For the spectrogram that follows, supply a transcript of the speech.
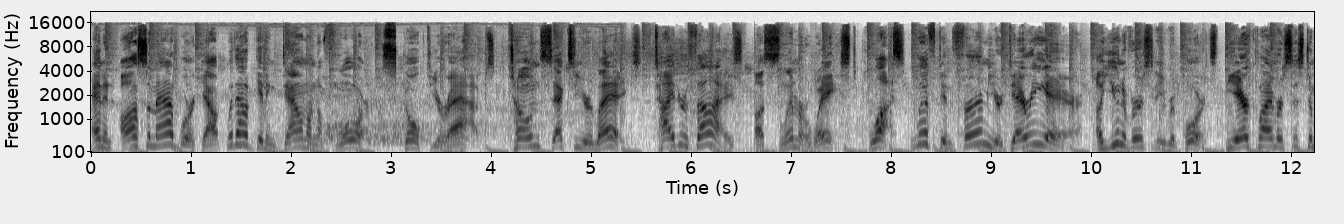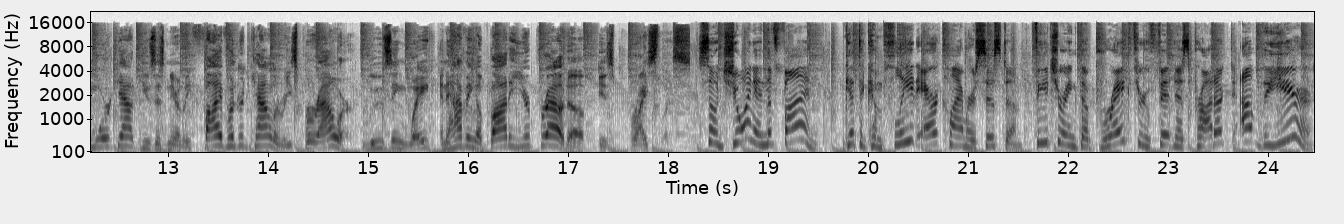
and an awesome ab workout without getting down on the floor. Sculpt your abs, tone sexier legs, tighter thighs, a slimmer waist, plus lift and firm your derriere. A university reports the Air Climber System workout uses nearly 500 calories per hour. Losing weight and having a body you're proud of is priceless. So join in the fun. Get the complete Air Climber system featuring the breakthrough fitness product of the year.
